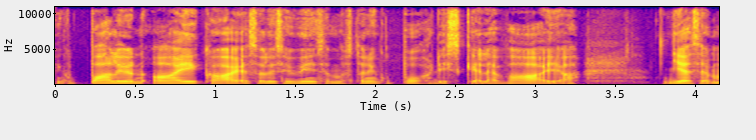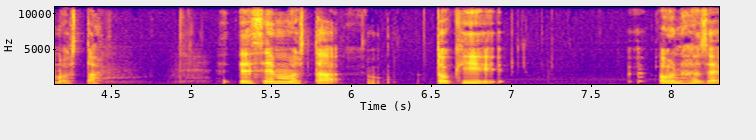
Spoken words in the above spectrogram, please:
niin kuin paljon aikaa ja se oli hyvin semmoista niin kuin pohdiskelevaa ja, ja semmoista, semmoista toki onhan se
